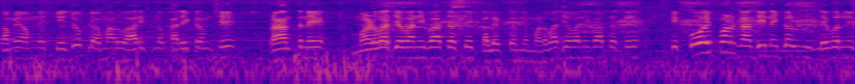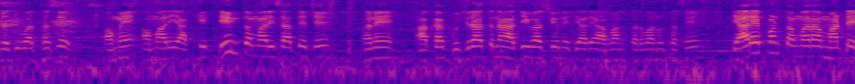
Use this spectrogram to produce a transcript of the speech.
તમે અમને કહેજો કે અમારો આ રીતનો કાર્યક્રમ છે. પ્રાંતને મળવા જવાની વાત હશે, કલેક્ટરને મળવા જવાની વાત હશે. કે કોઈ પણ ગાંધીનગર લેવલની રજૂઆત થશે, અમે, અમારી આખી ટીમ તમારી સાથે છે અને આખા ગુજરાતના આદિવાસીઓને જ્યારે આહવાન કરવાનું થશે, ત્યારે પણ તમારા માટે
